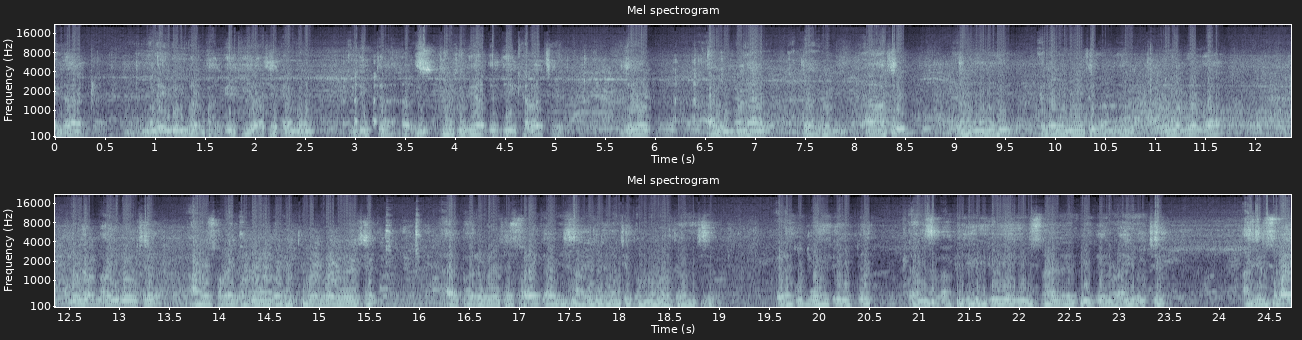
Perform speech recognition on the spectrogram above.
এটা মানে রবিবার ভাগ্যে কি আছে? কেন? লিগটা জুনিয়রদের দিয়ে খেলাচ্ছে? যে মানে যখন আছে এবং আমাদের এখানে রয়েছেন আমাদের রবীন্দ্রদা দুজন ভাই রয়েছে, আরও সবাই গণ্যমান্য ব্যক্তিবর্গ রয়েছে। তারপরে রয়েছে সবাইকে আমি স্বাগত জানাচ্ছি, ধন্যবাদ জানাচ্ছি। এটা খুব মোহিত উদ্যোগ, কারণ সারা পৃথিবী জুড়ে উষ্ণায়নের বিরুদ্ধে লড়াই হচ্ছে। আজকে সবাই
